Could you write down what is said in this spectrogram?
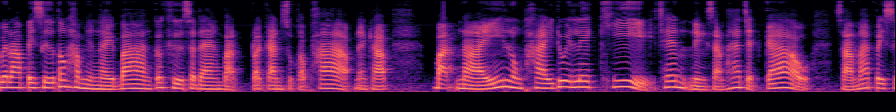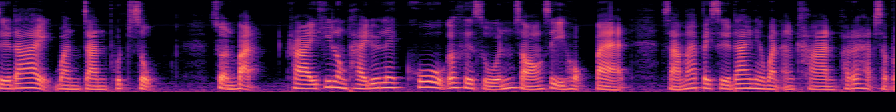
เวลาไปซื้อต้องทำยังไงบ้าง ก็คือแสดงบัตรประกันสุขภาพนะครับบัตรไหนลงท้ายด้วยเลขคี่ เช่น 13579 สามารถไปซื้อได้วันจันทร์พุธศุกร์ส่วนบัตร ใครที่ลงท้ายด้วยเลขคู่ก็คือ 02468 สามารถไปซื้อได้ในวันอังคาร พฤหัสบ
